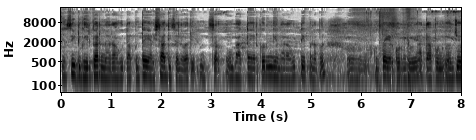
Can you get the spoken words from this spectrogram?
सीट घेर करणार आहोत. आपण तयार साधी सलवारीचा भाग तयार करून घेणार आहोत. ते पण आपण तयार करून घेऊया. आता आपण जे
